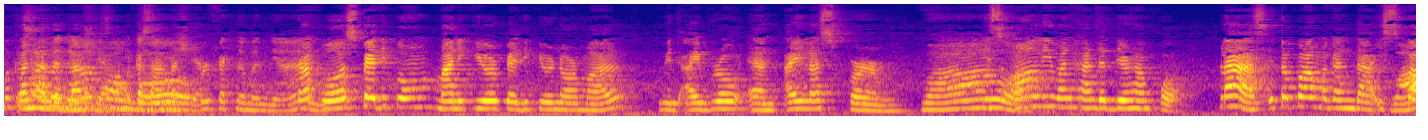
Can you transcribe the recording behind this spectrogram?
100 lang siya. combo. Magkasama siya. Perfect naman yan. Tapos, pwede pong manicure, pedicure normal with eyebrow and eyelash firm. wow. It's only 100 dirham po. Plus, ito po ang maganda, Wow, spa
